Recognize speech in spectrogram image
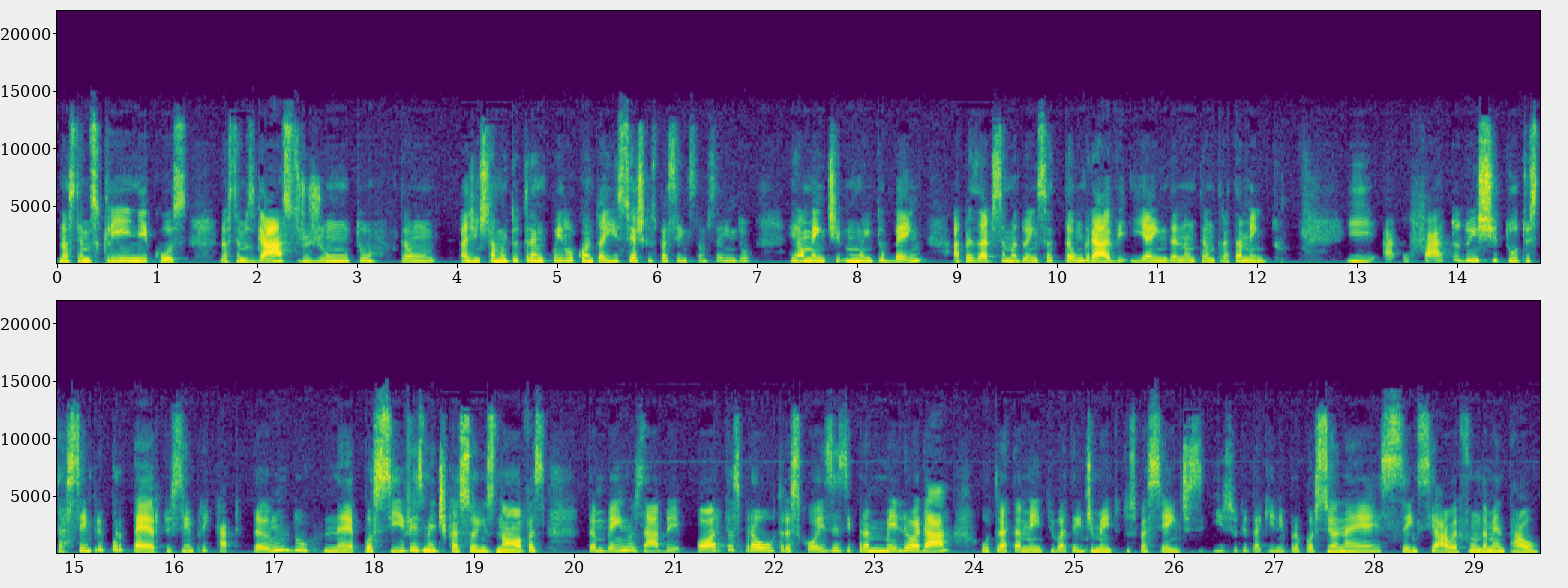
nós temos clínicos, nós temos gastro junto. Então, a gente está muito tranquilo quanto a isso e acho que os pacientes estão saindo realmente muito bem, apesar de ser uma doença tão grave e ainda não ter um tratamento. E a, o fato do instituto estar sempre por perto e sempre captando né, possíveis medicações novas também nos abre portas para outras coisas e para melhorar o tratamento e o atendimento dos pacientes. Isso que o Taquini proporciona é essencial, é fundamental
